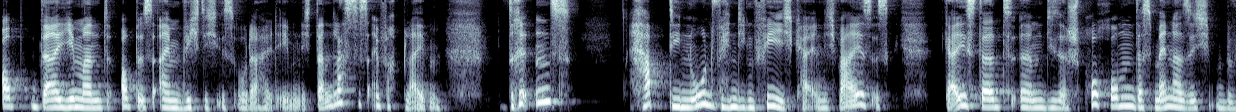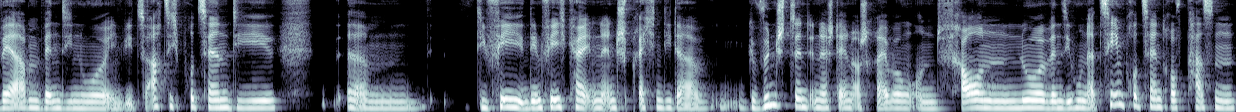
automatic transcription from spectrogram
ob da jemand, ob es einem wichtig ist oder halt eben nicht. Dann lasst es einfach bleiben. Drittens, habt die notwendigen Fähigkeiten. Ich weiß, es geistert ähm, dieser Spruch rum, dass Männer sich bewerben, wenn sie nur irgendwie zu 80 Prozent die, ähm, die Fäh den Fähigkeiten entsprechen, die da gewünscht sind in der Stellenausschreibung und Frauen nur, wenn sie 110 Prozent drauf passen.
